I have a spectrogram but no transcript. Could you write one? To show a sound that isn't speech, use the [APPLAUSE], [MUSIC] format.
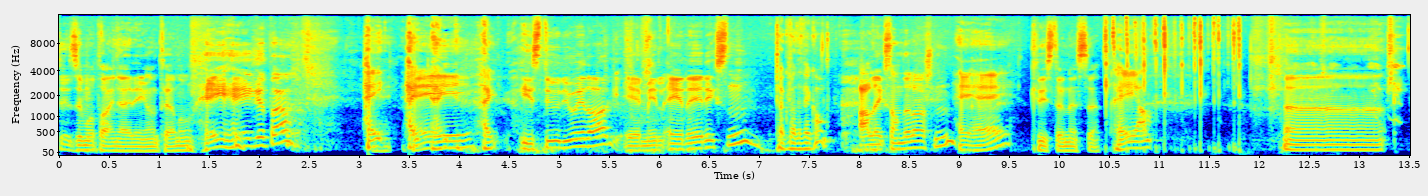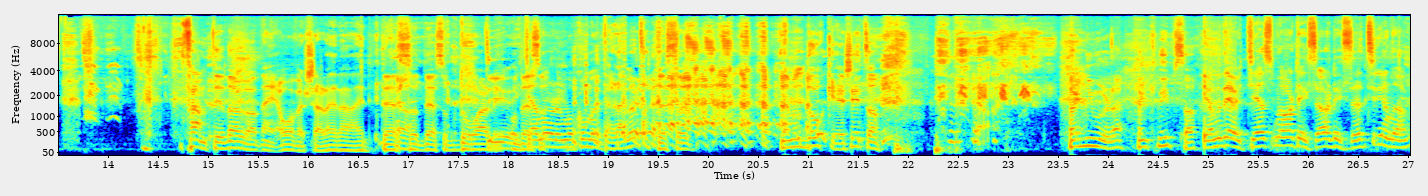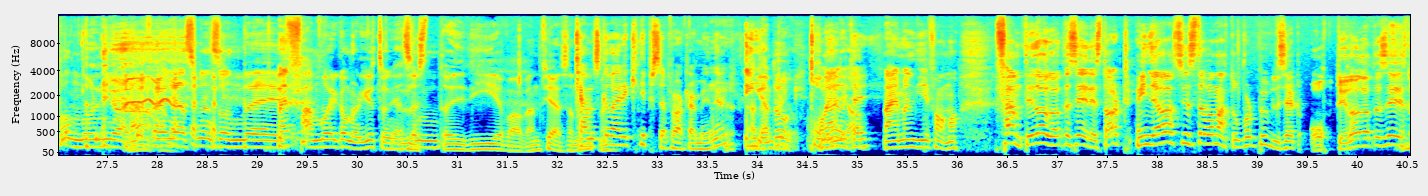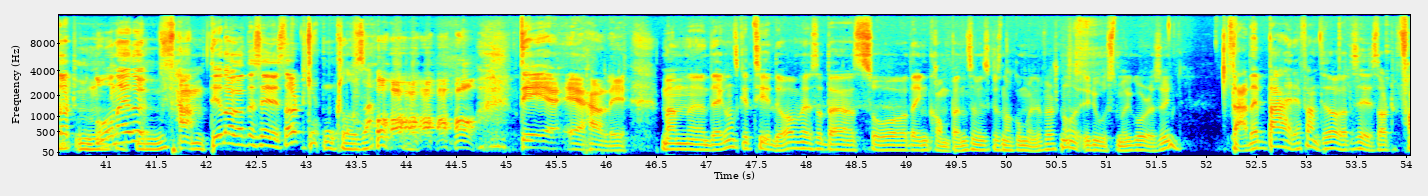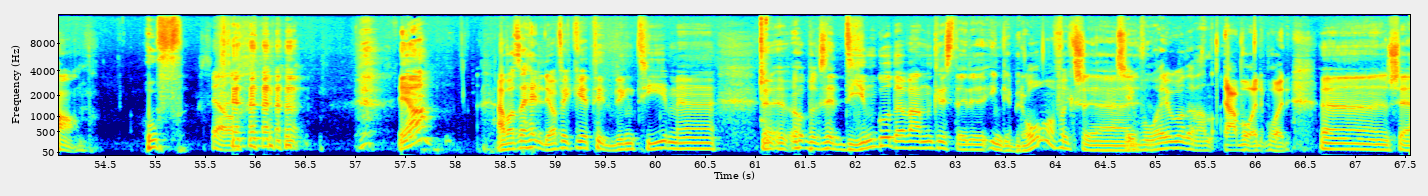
Syns vi må ta den der en gang til nå. Hei, hei, gutta. Hei, hei, hei, hei. I studio i dag Emil Eide Eriksen, Takk for at jeg kom. Alexander Larsen, Hei, hei. Christer Nesse. Hei, Jan. Uh, 50 dager Nei, jeg overser det der. Det er så, det er så Du dårlig. gjør ikke er det så, når du må kommentere det, vet du. det er så, nei, men dere sitter sånn Han gjorde det. Han knipsa. Ja, men Det er jo ikke det som er artigst. Det artigste er trynet på han når han gjør det. For han er som en sånn eh, [LAUGHS] fem år gammel guttunge som Lyst til å rive av en fjeset. Hvem skal være knipsepartneren min? her? Ingen tok. Tony, Nei, ja. Nei, men gi faen, da. 50 dager til seriestart. Hende da syns det var nettopp ble publisert 80 dager til seriestart. Nå, nei, du. 50 dager til seriestart. Getting closer. [LAUGHS] Det er herlig. Men eh, det er ganske tidlig òg. Så jeg så den kampen som vi skal snakke om aller først nå, Rosenborg-Ålesund. Da er det bare 50 dager til seriestart. Faen. Huff. Ja, da. [LAUGHS] Ja. Jeg var så heldig og fikk tilbringe tid med eh, din gode venn Christer Ingebrå. Og fikk se si vår gode venn. ja, vår. vår. Uh, se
